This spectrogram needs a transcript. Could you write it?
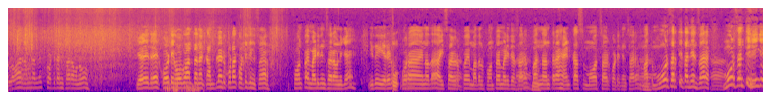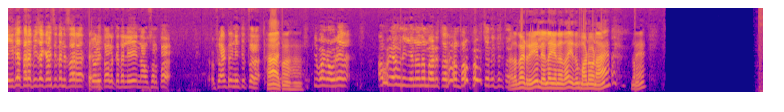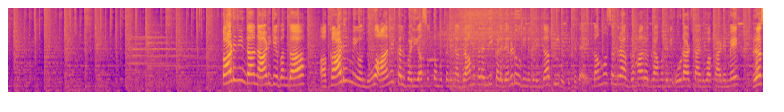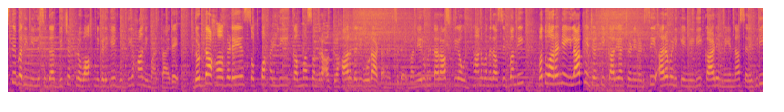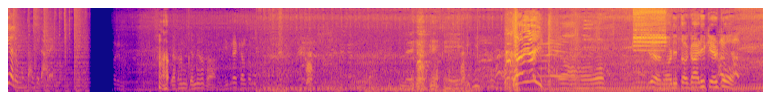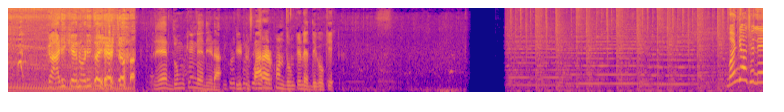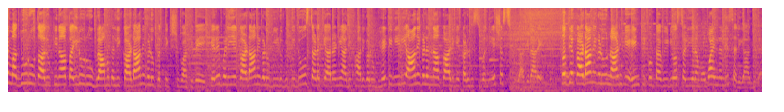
ಹಲವಾರು ನಮ್ಮನ್ನ ಕೊಟ್ಟಿದ್ದಾನೆ ಸರ್ ಅವನು. ಹೇಳಿದರೆ ಕೋರ್ಟಿಗೆ ಹೋಗೋ ಅಂತ ನಾನು ಕಂಪ್ಲೇಂಟ್ ಕೂಡ ಕೊಟ್ಟಿದ್ದೀನಿ ಸರ್ ಫೋನ್ ಪೇ ಮಾಡಿದ್ದೀನಿ ಸರ್ ಅವನಿಗೆ. ಇದು ಎರಡು ಪೂರ ಏನದ? ಐದು ಸಾವಿರ ರೂಪಾಯಿ ಮೊದಲು ಫೋನ್ ಪೇ ಮಾಡಿದ್ದೆ ಸರ್ ಬಂದ ನಂತರ ಹ್ಯಾಂಡ್ ಕಾಸ್ ಮೂವತ್ತು ಸಾವಿರ ಕೊಟ್ಟಿದ್ದೀನಿ ಸರ್ ಮತ್ತೆ ಮೂರ್ ಸರ್ತಿ ತಂದೀನಿ ಸರ್ ಮೂರ್ ಸಂತಿ ಹಿಂಗೆ ಇದೇ ತರ ಬೀಜ ಕಳಿಸಿದ್ದಾನೆ ಸರ್ ಚೋಳಿ ತಾಲೂಕದಲ್ಲಿ ನಾವು ಸ್ವಲ್ಪ ಫ್ಯಾಕ್ಟ್ರಿ ನಿಂತಿತ್ತು ಸರ್ ಇವಾಗ ಅವರೇ ಅವರೇ ಅವ್ನಿಗೆ ಏನಾನ ಮಾಡಿ ಸರ್ ನಾನು ಇಲ್ಲೆಲ್ಲ ಏನದ? ಇದು ಮಾಡೋಣ. ಕಾಡಿನಿಂದ ನಾಡಿಗೆ ಬಂದ ಕಾಡೆಮ್ಮೆಯೊಂದು ಆನೇಕಲ್ ಬಳಿಯ ಸುತ್ತಮುತ್ತಲಿನ ಗ್ರಾಮಗಳಲ್ಲಿ ಕಳೆದ ಎರಡು ದಿನಗಳಿಂದ ಬೀಡು ಬಿಟ್ಟಿದೆ. ಕಮ್ಮಸಂದ್ರ ಅಗ್ರಹಾರ ಗ್ರಾಮದಲ್ಲಿ ಓಡಾಡ್ತಾ ಇರುವ ಕಾಡೆಮ್ಮೆ ರಸ್ತೆ ಬದಿ ನಿಲ್ಲಿಸಿದ ದ್ವಿಚಕ್ರ ವಾಹನಗಳಿಗೆ ಗುದ್ದಿ ಹಾನಿ ಮಾಡ್ತಾ ಇದೆ. ದೊಡ್ಡ ಹಾಗಡೆ, ಸೊಪ್ಪಹಳ್ಳಿ, ಕಮ್ಮಸಂದ್ರ ಅಗ್ರಹಾರದಲ್ಲಿ ಓಡಾಟ ನಡೆಸಿದೆ. ಬನ್ನೇರುಘಟ್ಟ ರಾಷ್ಟ್ರೀಯ ಉದ್ಯಾನವನದ ಸಿಬ್ಬಂದಿ ಮತ್ತು ಅರಣ್ಯ ಇಲಾಖೆ ಜಂಟಿ ಕಾರ್ಯಾಚರಣೆ ನಡೆಸಿ ಅರವಳಿಕೆ ನೀಡಿ ಕಾಡೆಮ್ಮೆಯನ್ನ ಸೆರೆ ಮುಂದಾಗಿದ್ದಾರೆ. ನೋಡಿತೋ ಗಾಡಿ ಕೇಟು ಗಾಡಿಗೆ ನೋಡಿತೋ ಏಟು ಏ ದುಮ್ಕಿಂಡ್ ಎದ್ದೀಡ ಪಾರ ಹಿಡ್ಕೊಂಡು ದುಮ್ಕಿಂಡ್ ಎದ್ದಿಗೋಕಿ. ಮಂಡ್ಯ ಜಿಲ್ಲೆ ಮದ್ದೂರು ತಾಲೂಕಿನ ತೈಲೂರು ಗ್ರಾಮದಲ್ಲಿ ಕಾಡಾನೆಗಳು ಪ್ರತ್ಯಕ್ಷವಾಗಿವೆ. ಕೆರೆ ಬಳಿಯೇ ಕಾಡಾನೆಗಳು ಬೀಡು ಬಿಟ್ಟಿದ್ದು, ಸ್ಥಳಕ್ಕೆ ಅರಣ್ಯ ಅಧಿಕಾರಿಗಳು ಭೇಟಿ ನೀಡಿ ಆನೆಗಳನ್ನ ಕಾಡಿಗೆ ಕಳುಹಿಸುವಲ್ಲಿ ಯಶಸ್ವಿಯಾಗಿದ್ದಾರೆ. ಸದ್ಯ ಕಾಡಾನೆಗಳು ನಾಡಿಗೆ ಎಂಟ್ರಿ ಕೊಟ್ಟ ವಿಡಿಯೋ ಸ್ಥಳೀಯರ ಮೊಬೈಲ್ನಲ್ಲಿ ಸೆರೆಯಾಗಿದೆ.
